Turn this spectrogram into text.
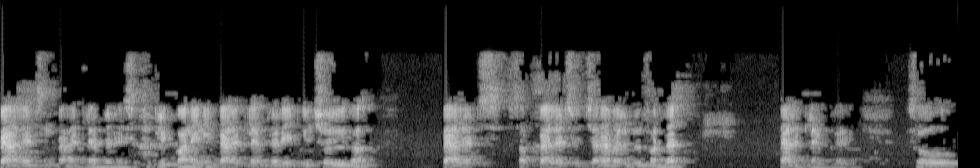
palettes and palette libraries. If you click on any palette library it will show you the palettes sub palettes which are available for that palette library. So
